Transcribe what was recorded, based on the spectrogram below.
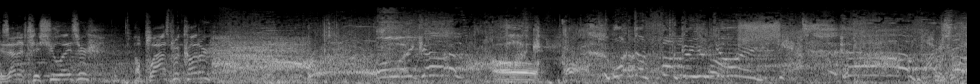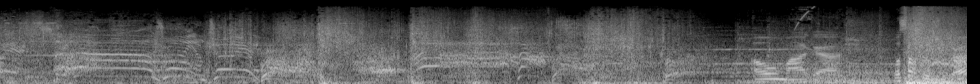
Is that a tissue laser? A plasma cutter? Oh my God. Oh. What the fuck are you doing? Shit. Help. I'm trying. I'm trying. I'm trying. Oh my gosh. What's up with you, bro?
